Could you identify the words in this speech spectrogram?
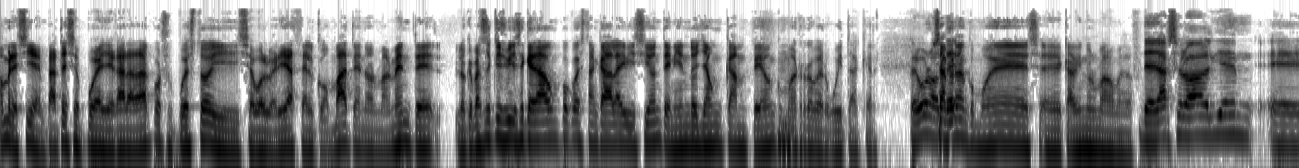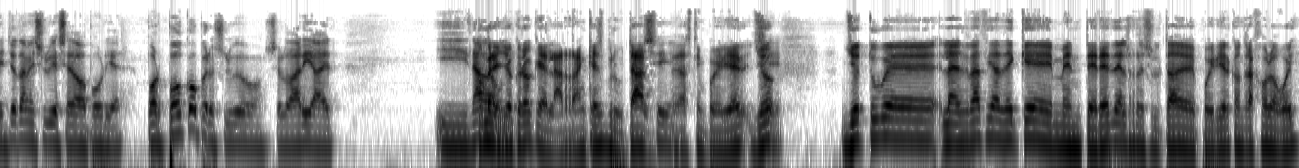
Hombre, sí, empate se puede llegar a dar, por supuesto, y se volvería a hacer el combate normalmente. Lo que pasa es que se hubiese quedado un poco estancada la división teniendo ya un campeón como es Robert Whittaker. Pero bueno, o sea, de- perdón, como es eh, Khabib Nurmagomedov. De dárselo a alguien, eh, yo también se lo hubiese dado a Poirier. Por poco, pero se lo, se lo daría a él. Y nada. Hombre, un- yo creo que el arranque es brutal Sí. de Dustin Poirier. Yo, Sí. yo tuve la desgracia de que me enteré del resultado de Poirier contra Holloway,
